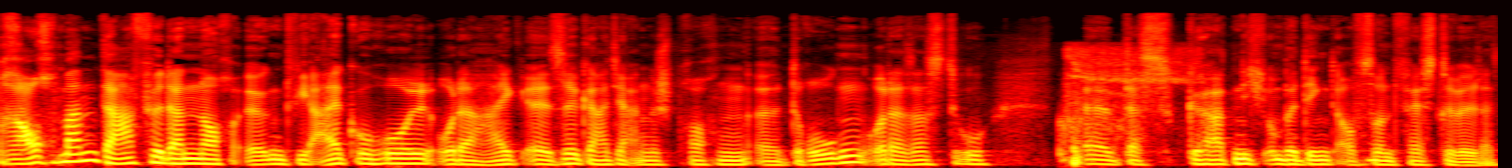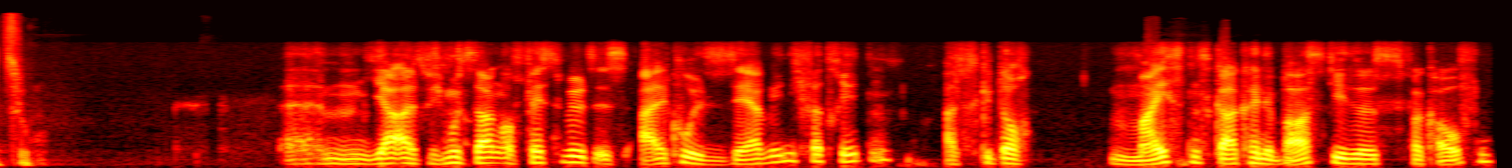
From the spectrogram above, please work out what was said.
Braucht man dafür dann noch irgendwie Alkohol oder äh, Silke hat ja angesprochen, äh, Drogen oder sagst du, äh, das gehört nicht unbedingt auf so ein Festival dazu? Ähm, ja, also ich muss sagen, auf Festivals ist Alkohol sehr wenig vertreten. Also es gibt auch meistens gar keine Bars, die das verkaufen.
